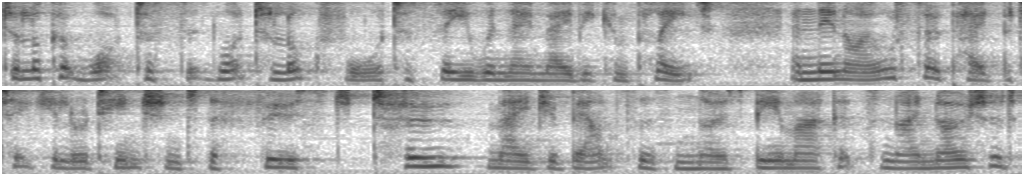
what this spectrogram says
to look at what to what to look for to see when they may be complete. And then I also paid particular attention to the first two major bounces in those bear markets and I noted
